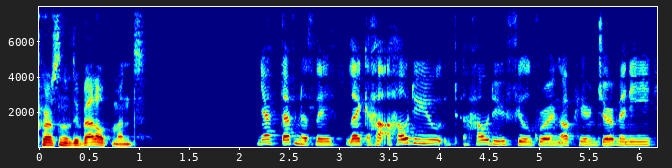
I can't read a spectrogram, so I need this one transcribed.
personal development. Yeah, definitely. Like, how, how do you how do you feel growing up here in Germany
